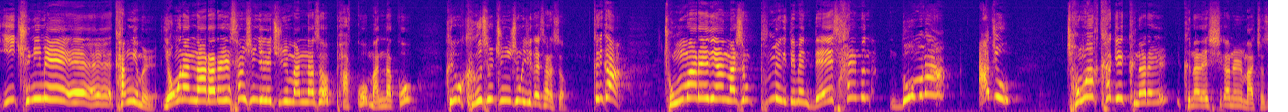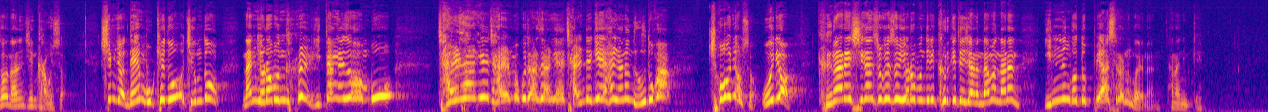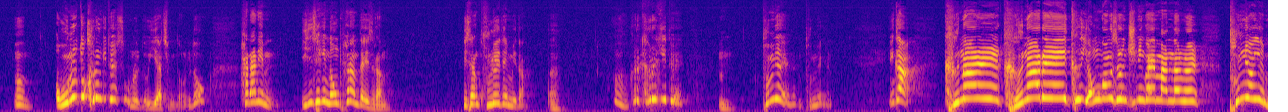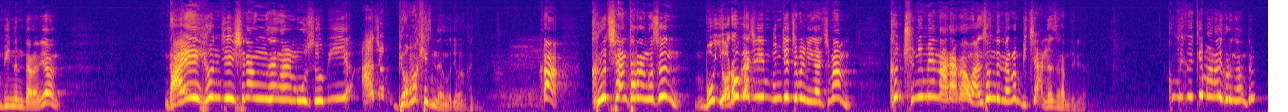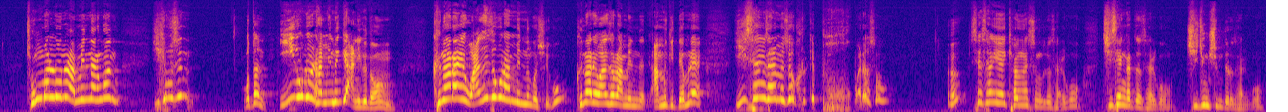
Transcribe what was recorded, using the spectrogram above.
이 주님의 강림을 영원한 나라를 30년에 주님 만나서 받고 만났고 그리고 그것을 중심으로 지금까지 살았어. 그러니까 종말에 대한 말씀 분명히 때문에 내 삶은 너무나 아주 정확하게 그날을 그날의 시간을 맞춰서 나는 지금 가고 있어. 심지어 내 목회도 지금도 난 여러분들을 이 땅에서 뭐 잘 살게 잘 먹고 잘 살게 잘 되게 하려는 의도가 전혀 없어. 오히려 그날의 시간 속에서 여러분들이 그렇게 되지 않는다면 나는 있는 것도 빼앗으라는 거예요. 난 하나님께. 어, 오늘도 그런 기도했어. 오늘도 이 아침도 오늘도 하나님 인생이 너무 편합니다 이 사람. 이 사람 굴려야 됩니다. 어, 어 그렇게 그렇게 기도해. 음, 분명해, 분명해. 그러니까 그날 그날의 그 영광스러운 주님과의 만남을 분명히 믿는다면 나의 현재 신앙생활 모습이 아주 명확해진다는 거죠. 그러니까 그렇지 않다는 것은 뭐 여러 가지 문제점을 얘기하지만 그 주님의 나라가 완성된다는 걸 믿지 않는 사람들이다. 그 우리 꽤 많아요 그런 사람들. 종말론을 안 믿는 건 이게 무슨 어떤 이론을 안 믿는 게 아니거든. 그 나라의 완성을 안 믿는 것이고 그 나라의 완성을 안, 믿는, 안 믿기 때문에 이 세상 살면서 그렇게 푹 빠져서 어? 세상의 경향성대로 살고 지 생각대로 살고 지 중심대로 살고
